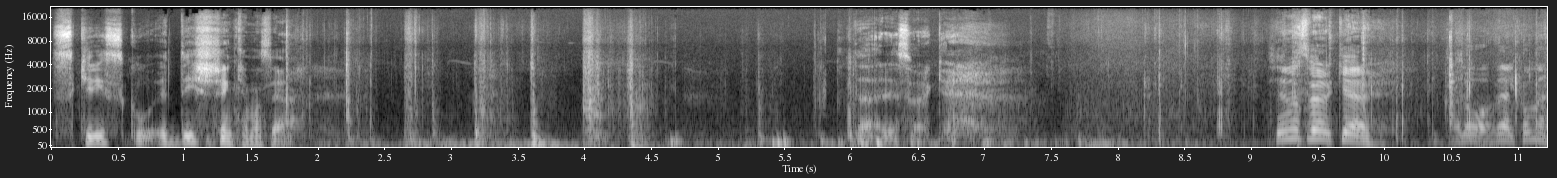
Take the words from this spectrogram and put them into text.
Skridsko edition kan man säga. Där är Sverker. Tjena Sverker! Hallå, välkommen!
